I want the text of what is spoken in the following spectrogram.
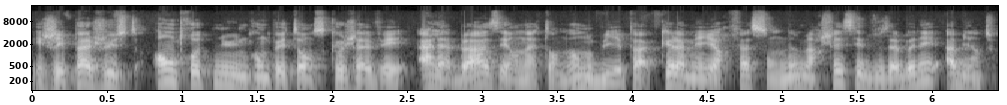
et j'ai pas juste entretenu une compétence que j'avais à la base. Et en attendant, n'oubliez pas que la meilleure façon de marcher, c'est de vous abonner. À bientôt.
